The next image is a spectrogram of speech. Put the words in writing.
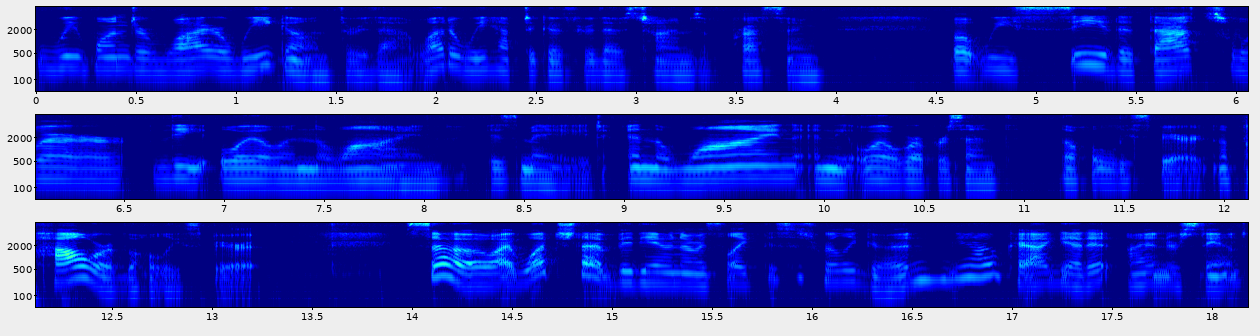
we wonder why are we going through that? Why do we have to go through those times of pressing? But we see that that's where the oil and the wine is made, and the wine and the oil represent the Holy Spirit, the power of the Holy Spirit. So I watched that video and I was like, this is really good. Yeah, okay, I get it. I understand.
